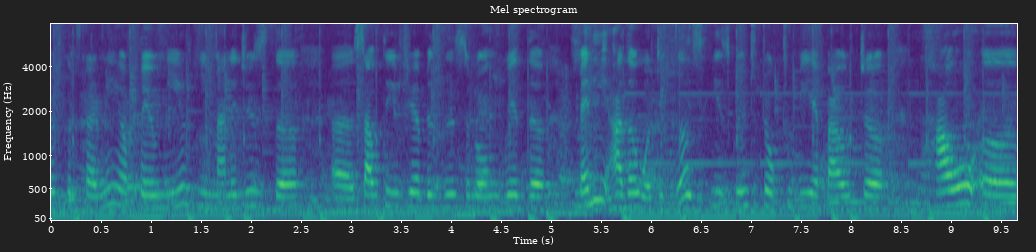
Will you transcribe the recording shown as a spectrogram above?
Kulkarni of Payoneer. He manages the uh, South Asia business along with uh, many other verticals. He is going to talk to me about uh, how uh,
